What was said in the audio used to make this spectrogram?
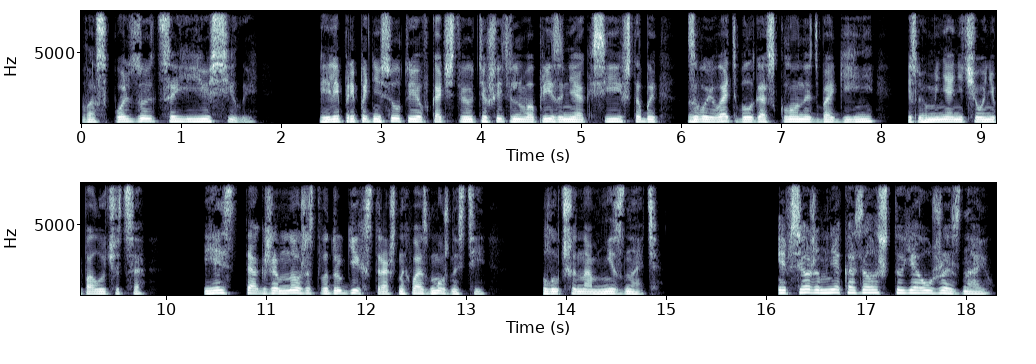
Воспользуются ее силой. Или преподнесут ее в качестве утешительного приза Неоксии, чтобы завоевать благосклонность богини, если у меня ничего не получится. Есть также множество других страшных возможностей. Лучше нам не знать. И все же мне казалось, что я уже знаю.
